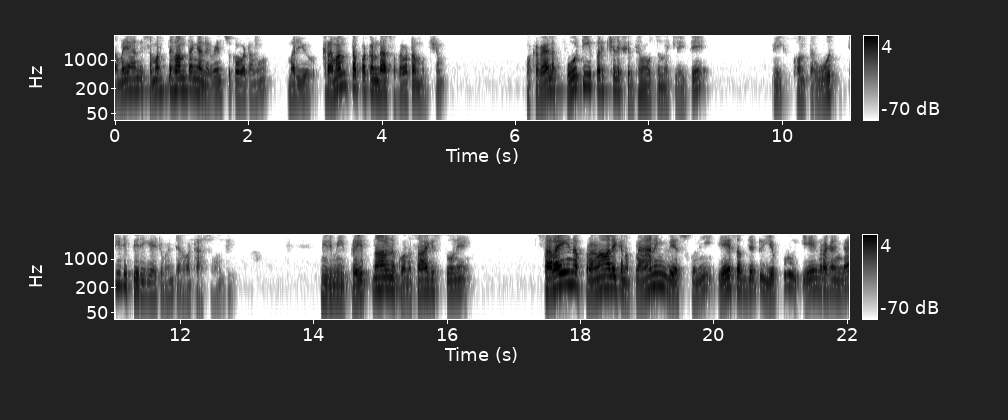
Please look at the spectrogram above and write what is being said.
సమయాన్ని సమర్థవంతంగా నిర్వహించుకోవటము మరియు క్రమం తప్పకుండా చదవటం ముఖ్యం. ఒకవేళ పోటీ పరీక్షలకు సిద్ధమవుతున్నట్లయితే మీకు కొంత ఒత్తిడి పెరిగేటువంటి అవకాశం ఉంది. మీరు మీ ప్రయత్నాలను కొనసాగిస్తూనే సరైన ప్రణాళికను ప్లానింగ్ వేసుకుని ఏ సబ్జెక్టు ఎప్పుడు ఏ రకంగా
